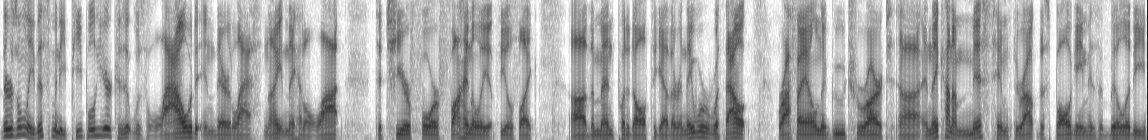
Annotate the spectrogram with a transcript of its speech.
there's only this many people here because it was loud in there last night, and they had a lot to cheer for. Finally, it feels like uh, the men put it all together, and they were without Rafael Nagu Truart, uh, and they kind of missed him throughout this ball game. His ability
